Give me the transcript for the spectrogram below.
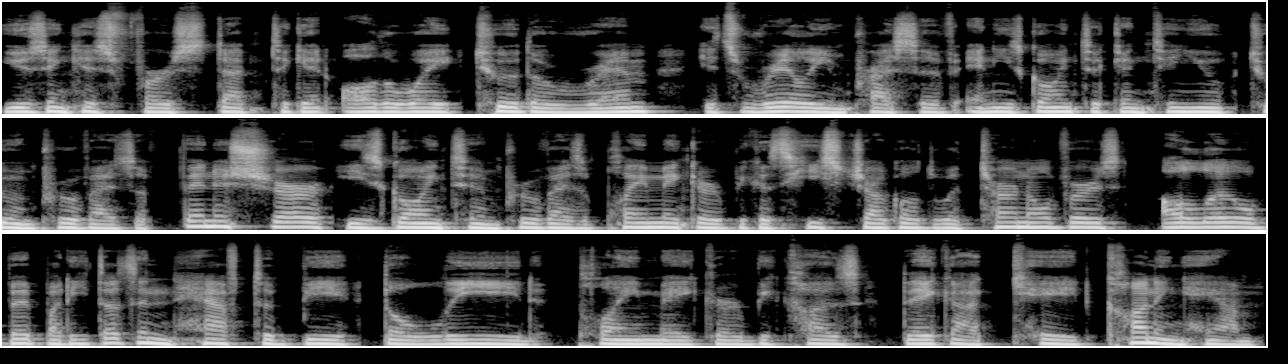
using his first step to get all the way to the rim. It's really impressive, and he's going to continue to improve as a finisher. He's going to improve as a playmaker because he struggled with turnovers a little bit, but he doesn't have to be the lead playmaker because they got Cade Cunningham.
